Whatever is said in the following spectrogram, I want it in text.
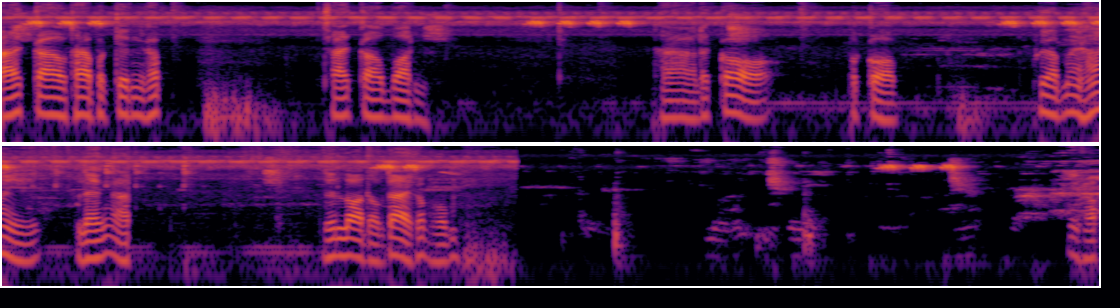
ช้กาวทาประเก็นครับ ใช้กาวบอลทาแล้วก็ประกอบเพื่อไม่ให้แรงอัดเล่นรอดออกได้ครับผม นี่ครับ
